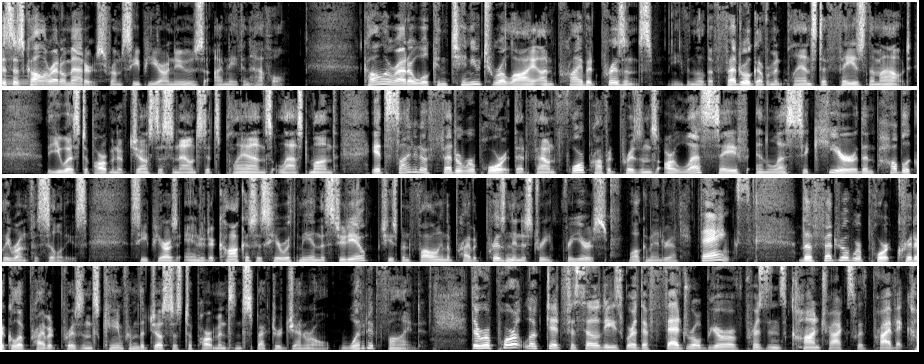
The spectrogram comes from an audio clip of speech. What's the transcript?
This is Colorado Matters from CPR News. I'm Nathan Heffel. Colorado will continue to rely on private prisons, even though the federal government plans to phase them out. The U.S. Department of Justice announced its plans last month. It cited a federal report that found for profit prisons are less safe and less secure than publicly run facilities. CPR's Andrea Dukakis is here with me in the studio. She's been following the private prison industry for years. Welcome, Andrea. Thanks. The federal report critical of private prisons came from the Justice Department's Inspector General. What did it find? The report looked at facilities where the Federal Bureau of Prisons contracts with private companies,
